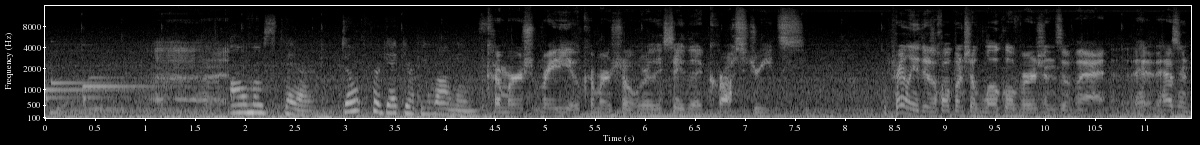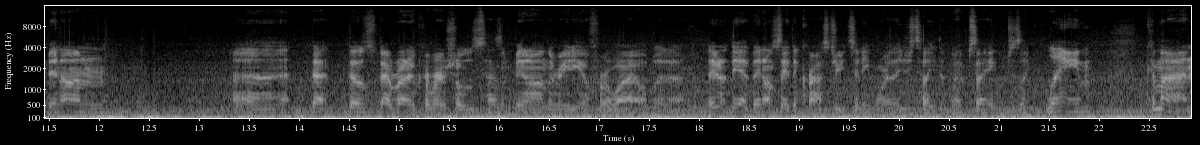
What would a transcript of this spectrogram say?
uh, Almost there. Don't forget your belongings. commercial radio commercial where they say the cross streets. Apparently, there's a whole bunch of local versions of that. It hasn't been on uh, that those that run of commercials hasn't been on the radio for a while. But uh, they don't yeah, they don't say the cross streets anymore. They just tell you the website, which is like lame. Come on.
